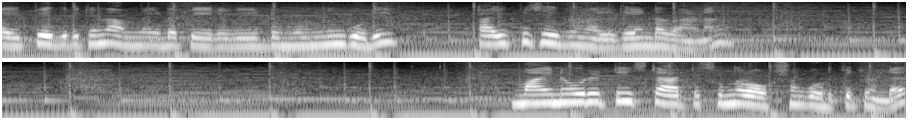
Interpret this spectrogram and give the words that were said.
ടൈപ്പ് ചെയ്തിരിക്കുന്ന അമ്മയുടെ പേര് വീണ്ടും ഒന്നും കൂടി ടൈപ്പ് ചെയ്ത് നൽകേണ്ടതാണ്. മൈനോറിറ്റി സ്റ്റാറ്റസ് എന്നൊരു ഓപ്ഷൻ കൊടുത്തിട്ടുണ്ട്.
